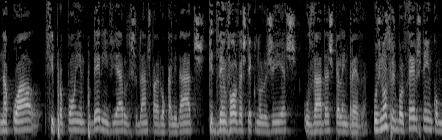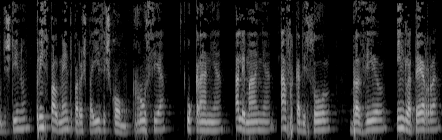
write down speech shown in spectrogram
na qual se propõe em poder enviar os estudantes para localidades que desenvolvem as tecnologias usadas pela empresa. Os nossos bolseiros têm como destino principalmente para os países como Rússia, Ucrânia, Alemanha, África do Sul, Brasil, Inglaterra,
